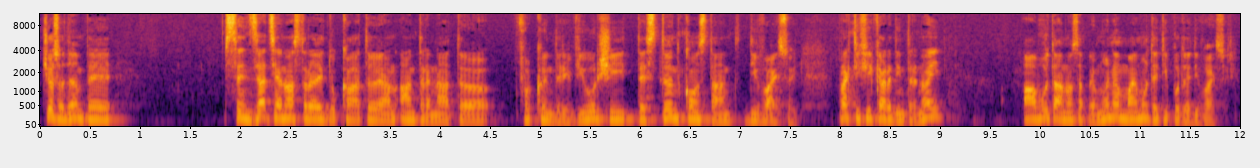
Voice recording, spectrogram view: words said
ci o să dăm pe senzația noastră educată, an- antrenată, făcând review-uri și testând constant device-uri. Practic fiecare dintre noi a avut anul ăsta pe mână mai multe tipuri de device-uri.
